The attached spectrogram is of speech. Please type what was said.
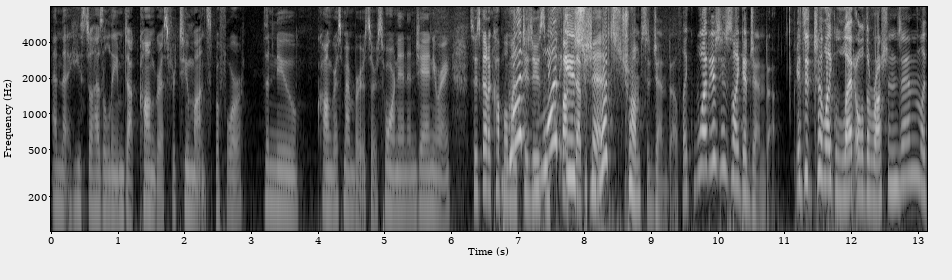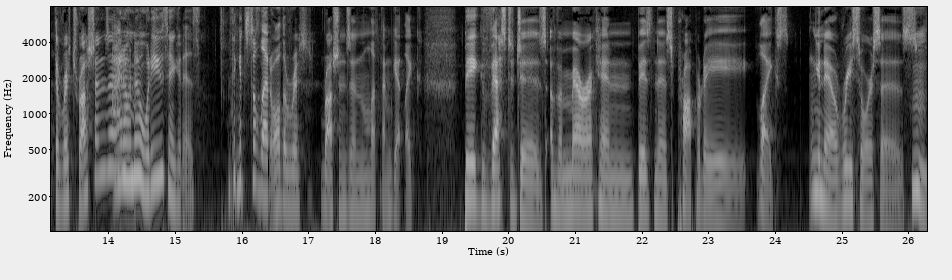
and that he still has a lame duck Congress for two months before the new Congress members are sworn in in January. So he's got a couple months to do some what fucked is- up shit. What's Trump's agenda? Like, what is his like agenda? Is it to like let all the Russians in, like the rich Russians in? I don't know. What do you think it is? I think it's to let all the rich Russians in and let them get like big vestiges of American business property, like you know resources, Hmm.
